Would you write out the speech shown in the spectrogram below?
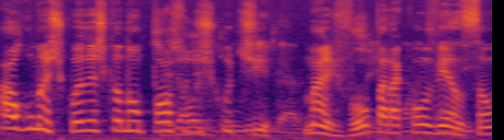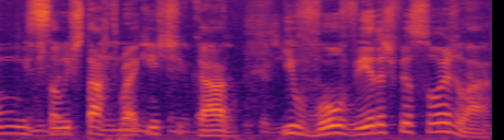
Há algumas coisas que eu não posso discutir, mas vou para a convenção Missão Star Trek em Chicago e vou ver as pessoas lá.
